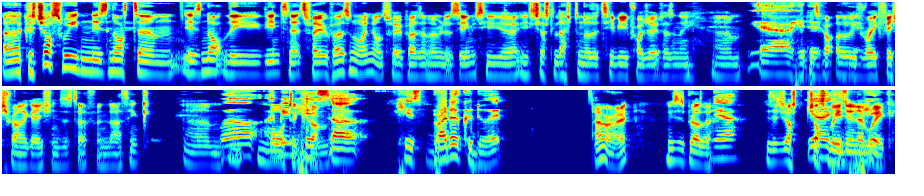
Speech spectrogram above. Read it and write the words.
Because Joss Whedon is not um, is not the, the internet's favorite person or anyone's favorite person at the moment. It seems he uh, he's just left another TV project, hasn't he? Um, yeah, he he's did. got all these Ray Fisher allegations and stuff, and I think um, Well, I mean, his uh, his brother could do it. All right, who's his brother? Yeah. Is it just Yeah, Joss Whedon in a wig?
